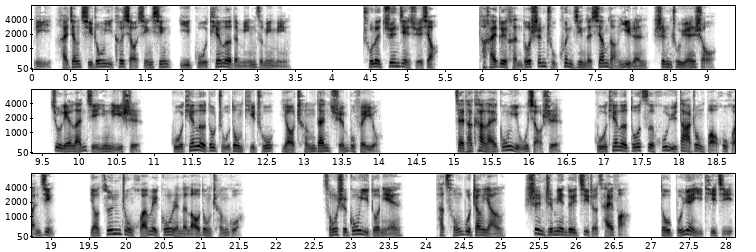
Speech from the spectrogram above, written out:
里还将其中一颗小行星以古天乐的名字命名。除了捐建学校，他还对很多身处困境的香港艺人伸出援手，就连蓝洁瑛离世，古天乐都主动提出要承担全部费用。在他看来，公益无小事。古天乐多次呼吁大众保护环境，要尊重环卫工人的劳动成果。从事公益多年，他从不张扬，甚至面对记者采访都不愿意提及。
